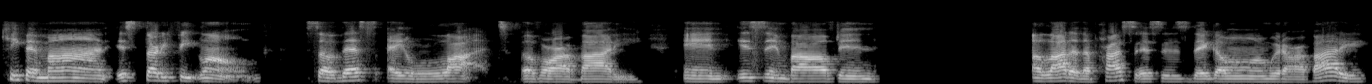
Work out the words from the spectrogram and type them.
keep in mind it's 30 feet long. So that's a lot of our body and it's involved in a lot of the processes that go on with our body,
